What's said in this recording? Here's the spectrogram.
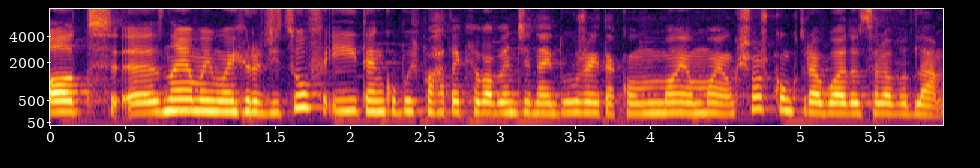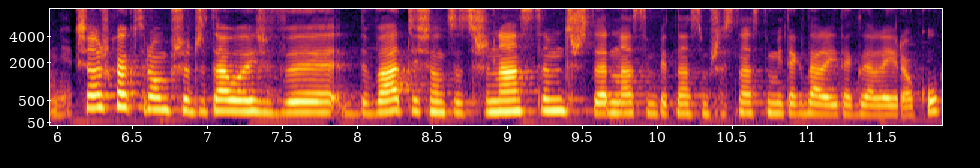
od e, znajomej moich rodziców i ten Kubuś Puchatek chyba będzie najdłużej taką moją, moją książką, która była docelowo dla mnie. Książka, którą przeczytałeś w 2013, 14, 15, 16 i tak dalej, i tak dalej roku.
